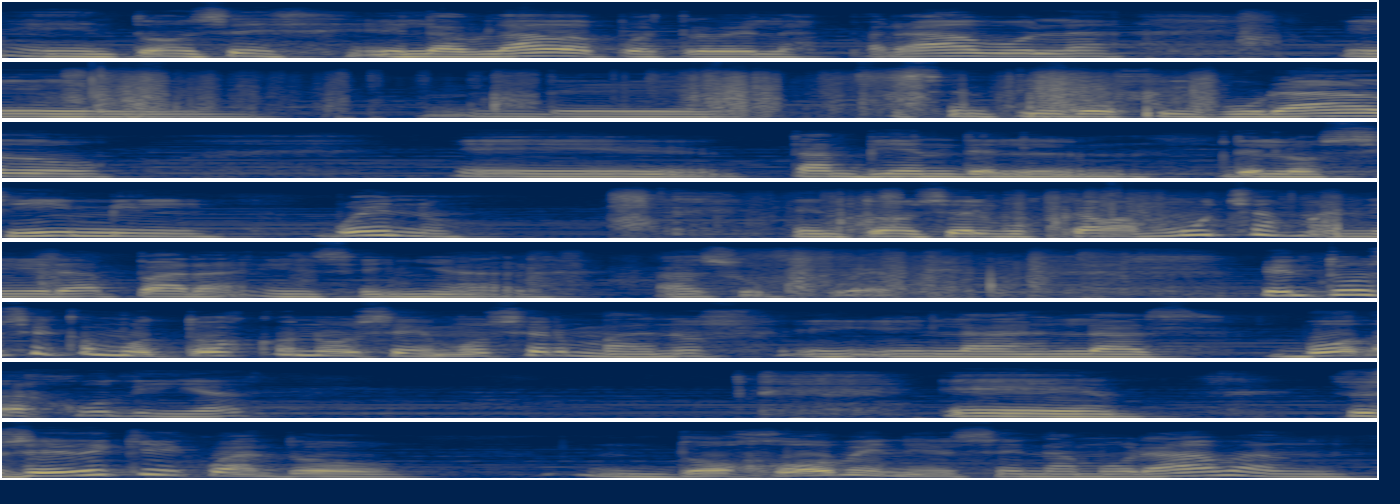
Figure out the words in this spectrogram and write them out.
Entonces Él hablaba pues a través de las parábolas, eh, de sentido figurado, eh, también del, de los símil. Bueno, entonces Él buscaba muchas maneras para enseñar a su pueblo. Entonces, como todos conocemos, hermanos, en, en las bodas judías, eh, sucede que cuando dos jóvenes se enamoraban,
